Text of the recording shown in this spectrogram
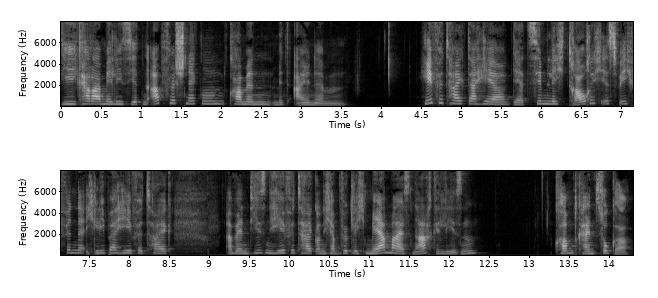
Die karamellisierten Apfelschnecken kommen mit einem Hefeteig daher, der ziemlich traurig ist, wie ich finde. Ich liebe Hefeteig, aber in diesen Hefeteig, und ich habe wirklich mehrmals nachgelesen, kommt kein Zucker.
